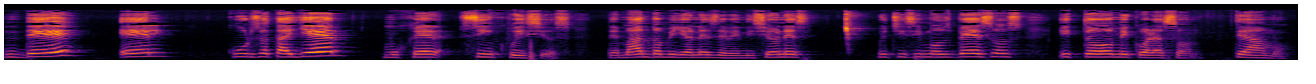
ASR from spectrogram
de el curso taller Mujer sin juicios. Te mando millones de bendiciones, muchísimos besos y todo mi corazón. Te amo.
